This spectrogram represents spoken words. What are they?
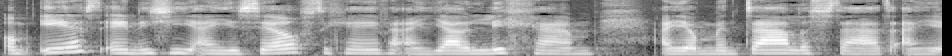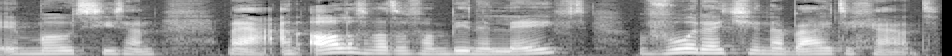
Om eerst energie aan jezelf te geven, aan jouw lichaam, aan jouw mentale staat, aan je emoties, aan, nou ja, aan alles wat er van binnen leeft, voordat je naar buiten gaat.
